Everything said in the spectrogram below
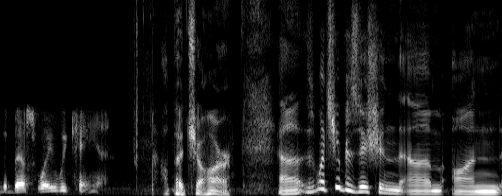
the best way we can. I'll bet you are. Uh, what's your position um, on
